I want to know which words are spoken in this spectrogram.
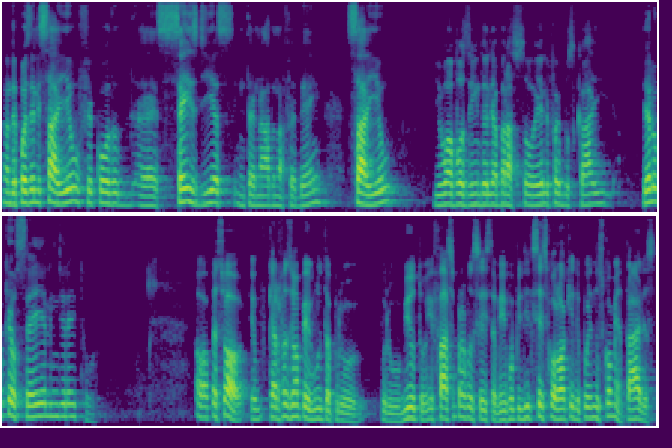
Não, depois ele saiu, ficou é, seis dias internado na FEBEM, saiu e o avôzinho dele abraçou ele, foi buscar e, pelo que eu sei, ele endireitou. Oh, pessoal, eu quero fazer uma pergunta para o para o Milton e faço para vocês também. Vou pedir que vocês coloquem depois nos comentários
